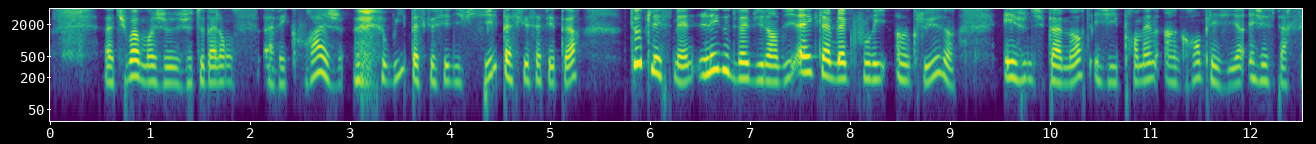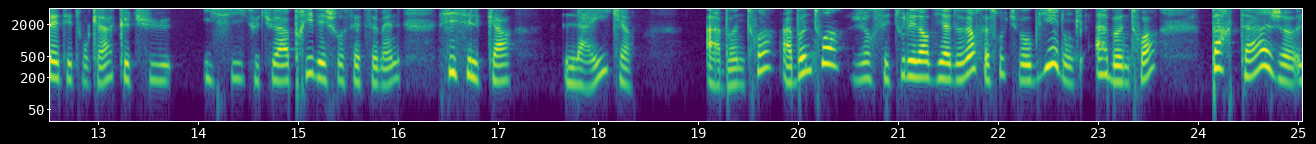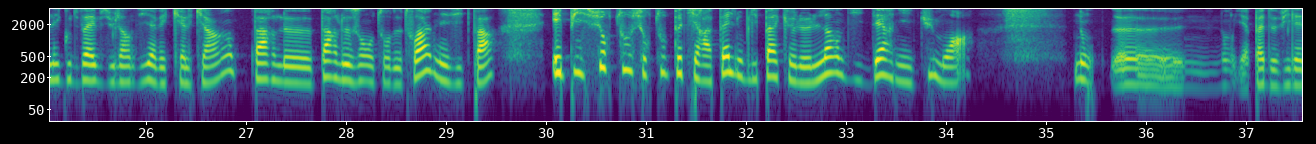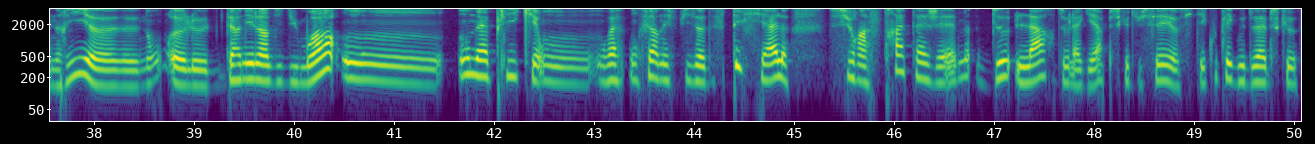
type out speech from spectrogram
Tu vois, moi, je, je te balance avec courage. oui, parce que c'est difficile, parce que ça fait peur. Toutes les semaines, les good vibes du lundi, avec la blague pourrie incluse. Et je ne suis pas morte, et j'y prends même un grand plaisir. Et j'espère que ça a été ton cas, que tu, ici, que tu as appris des choses cette semaine. Si c'est le cas, like. Abonne-toi, abonne-toi. Jure, c'est tous les lundis à 9h, ça se trouve, tu vas oublier, donc abonne-toi. Partage les good vibes du lundi avec quelqu'un, parle, parle-en autour de toi, n'hésite pas. Et puis surtout, surtout, petit rappel, n'oublie pas que le lundi dernier du mois, non, non, il n'y a pas de vilainerie, non, le dernier lundi du mois, on, applique, on, on fait un épisode spécial sur un stratagème de l'art de la guerre, puisque tu sais, si tu écoutes les good vibes, que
